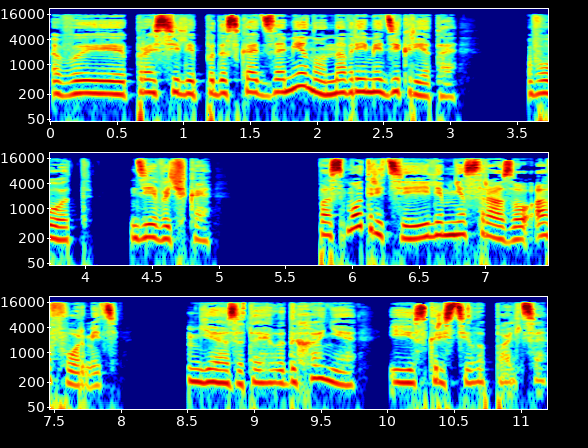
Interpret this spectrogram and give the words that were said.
«Вы просили подыскать замену на время декрета. Вот, девочка. Посмотрите или мне сразу оформить?» Я затаила дыхание и скрестила пальцы.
